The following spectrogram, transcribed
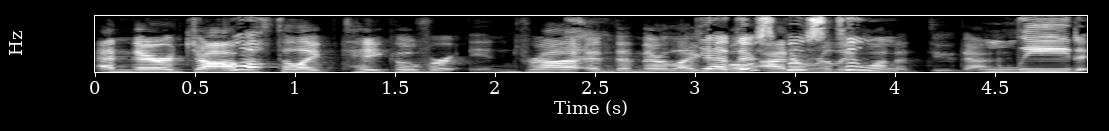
And their job Well- is to like take over Indra, and then they're like, Yeah, well, they're I don't really want to do that. lead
